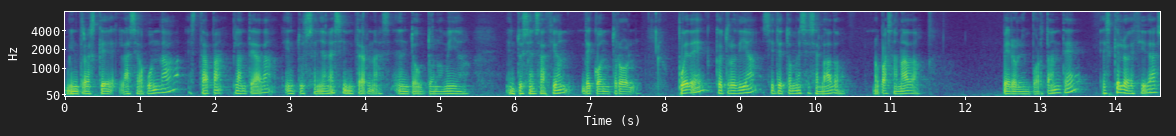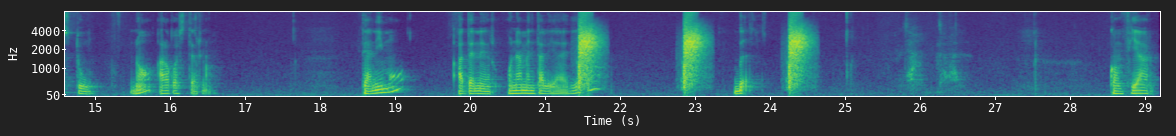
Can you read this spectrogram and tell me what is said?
mientras que la segunda está planteada en tus señales internas, en tu autonomía, en tu sensación de control. Puede que otro día si te tomes ese helado, no pasa nada, pero lo importante es que lo decidas tú, no algo externo. Te animo a tener una mentalidad de dieta. Confiar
